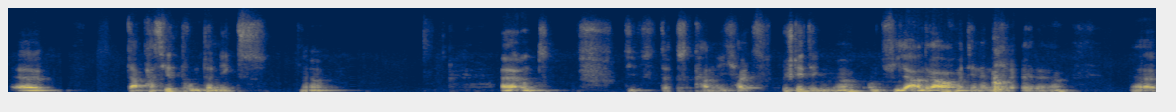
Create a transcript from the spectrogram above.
äh, da passiert drunter nichts. Ja. Äh, und die, das kann ich halt bestätigen. Ja. Und viele andere auch, mit denen ich rede. Ja. Äh,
